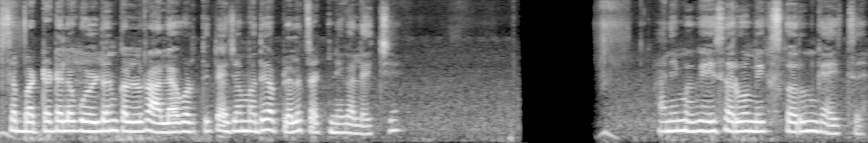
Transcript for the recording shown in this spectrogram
असं बटाट्याला गोल्डन कलर आल्यावरती त्याच्यामध्ये आपल्याला चटणी घालायची. आणि मग हे सर्व मिक्स करून घ्यायचं. आहे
